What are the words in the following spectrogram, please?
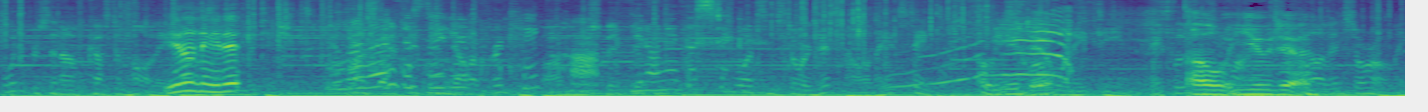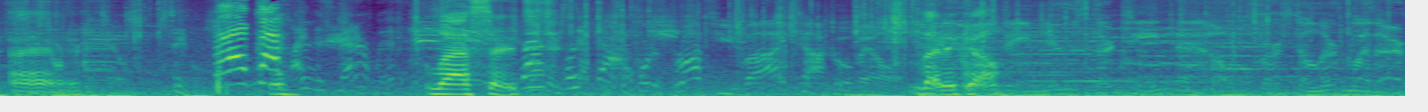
40% off custom holiday You don't need it. You don't need the. Cake pop. You don't need the sticker. What's in store this holiday at Staples? Oh, you do. Oh, you do. Valid in store only. See Um, store for details. Staples. Last search. Report is brought to you by Taco Bell. Let it go. News 13 now. First alert weather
